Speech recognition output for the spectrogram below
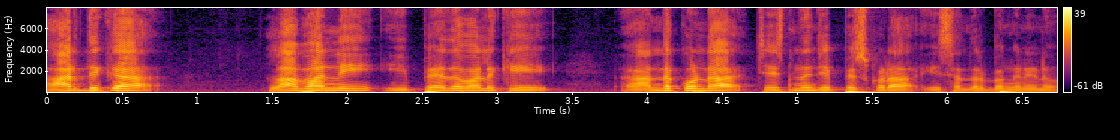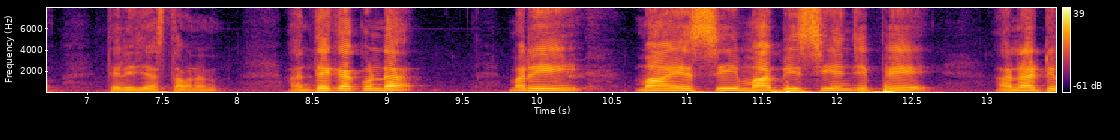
ఆర్థిక లాభాన్ని ఈ పేదవాళ్ళకి అందకుండా చేసిందని చెప్పేసి కూడా ఈ సందర్భంగా నేను తెలియజేస్తా ఉన్నాను. అంతేకాకుండా మరి మా ఎస్సీ మా బీసీ అని చెప్పే ఆనాటి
